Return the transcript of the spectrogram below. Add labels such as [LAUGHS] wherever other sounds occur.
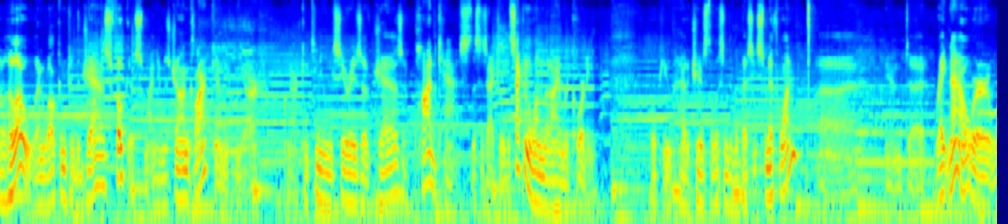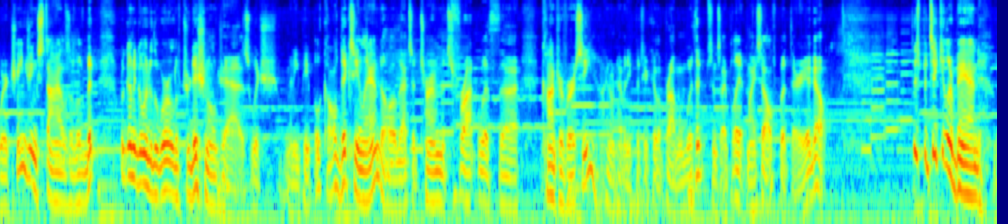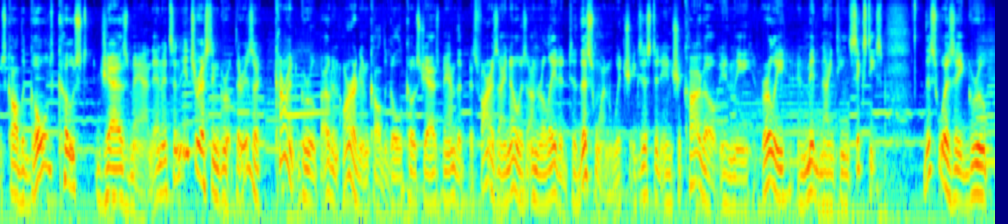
Well, hello, and welcome to the Jazz Focus. My name is John Clark, and we are on our continuing series of jazz podcasts. This is actually the second one that I am recording. Hope you had a chance to listen to the Bessie Smith one. Uh, and uh, right now, we're, we're changing styles a little bit. We're going to go into the world of traditional jazz, which many people call Dixieland, although that's a term that's fraught with uh, controversy. I don't have any particular problem with it since I play it myself, but there you go. This particular band was called the Gold Coast Jazz Band, and it's an interesting group. There is a current group out in Oregon called the Gold Coast Jazz Band that, as far as I know, is unrelated to this one, which existed in Chicago in the early and mid 1960s. This was a group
